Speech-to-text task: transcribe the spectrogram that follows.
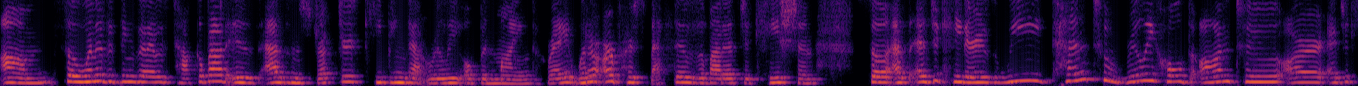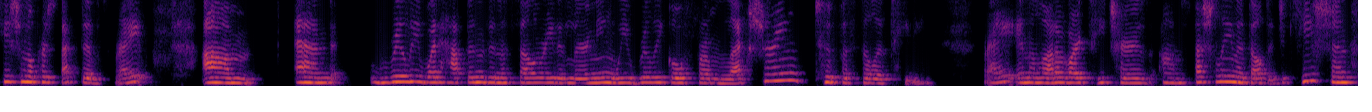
Um, so one of the things that I always talk about is as instructors, keeping that really open mind, right? What are our perspectives about education? So as educators, we tend to really hold on to our educational perspectives, right? Um, and really what happens in accelerated learning, we really go from lecturing to facilitating, right? And a lot of our teachers, um, especially in adult education,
